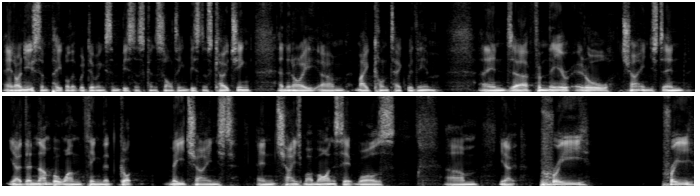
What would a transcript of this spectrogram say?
And I knew some people that were doing some business consulting, business coaching, and then I um, made contact with them. And uh, from there, it all changed. And you know, the number one thing that got me changed and changed my mindset was, um, you know, pre pre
